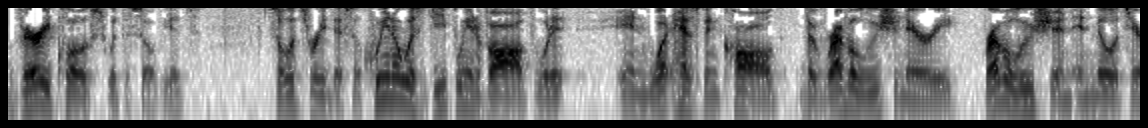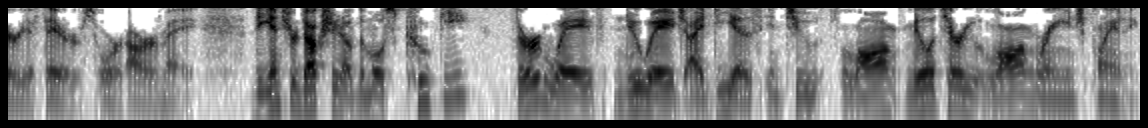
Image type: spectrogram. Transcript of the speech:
very close with the Soviets. So let's read this. Aquino was deeply involved in what has been called the revolutionary revolution in military affairs, or RMA, the introduction of the most kooky, third wave new age ideas into long military long range planning,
